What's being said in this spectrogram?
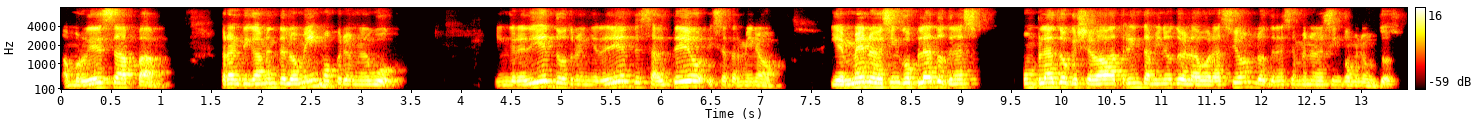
hamburguesa, pan. Prácticamente lo mismo, pero en el wok ingrediente, otro ingrediente, salteo y se terminó. Y en menos de cinco platos tenés un plato que llevaba 30 minutos de elaboración, lo tenés en menos de cinco minutos.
